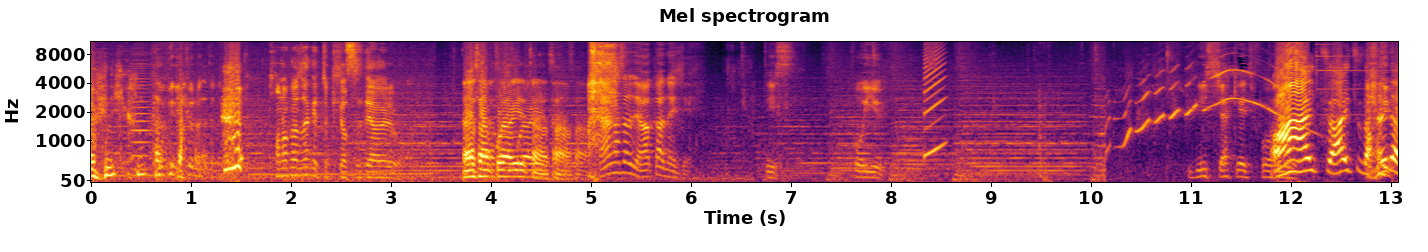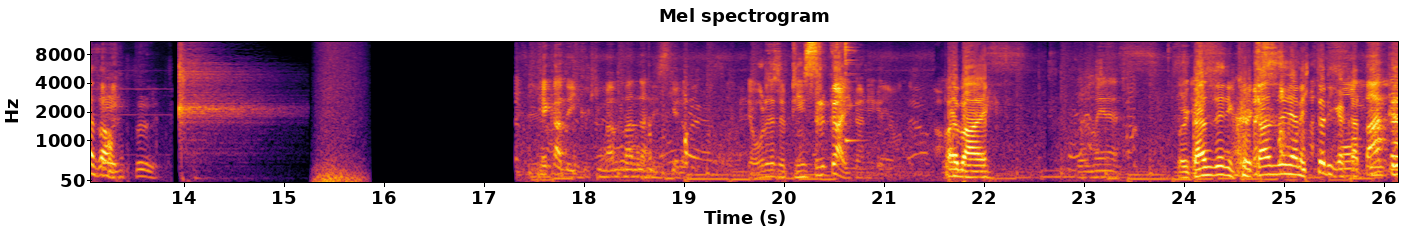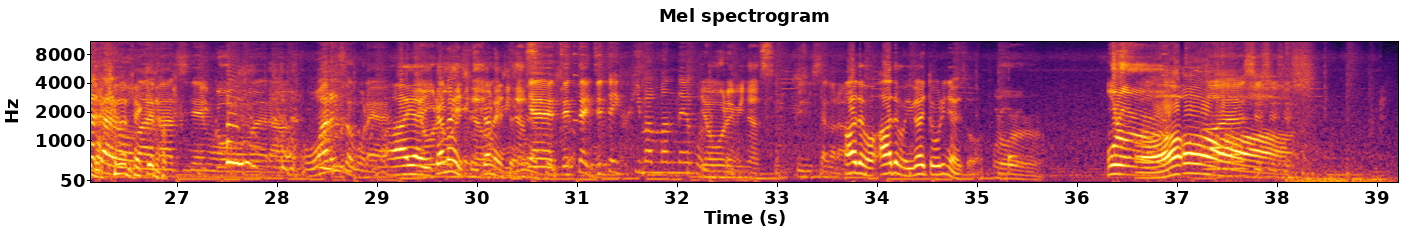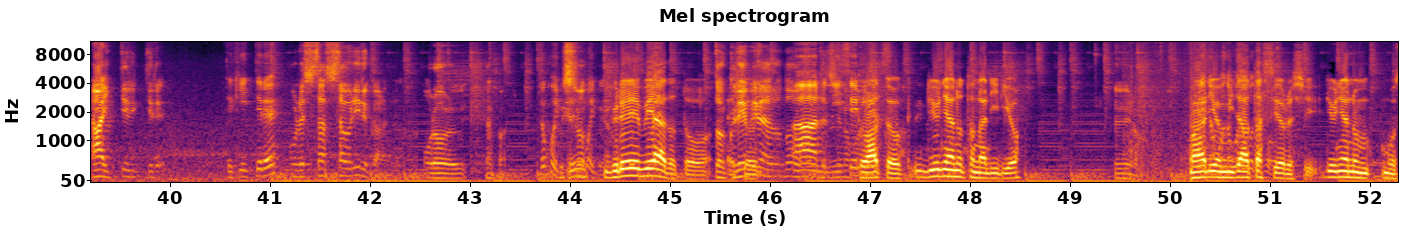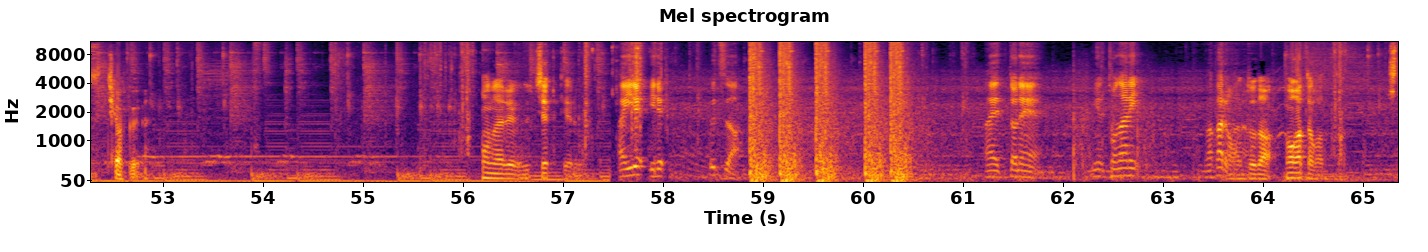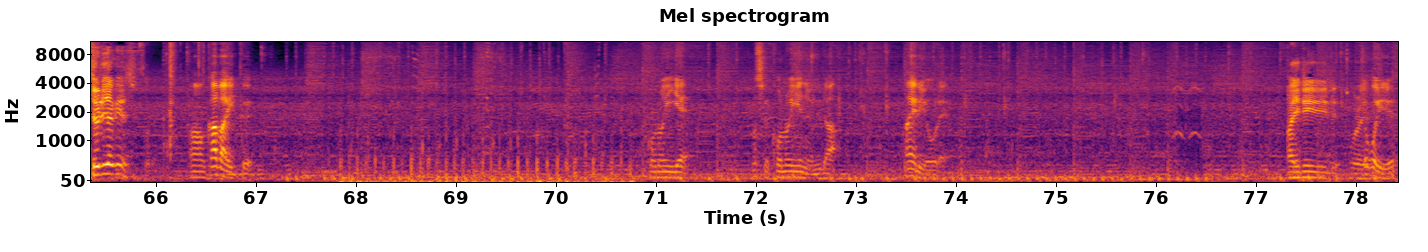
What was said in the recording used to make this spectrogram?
アメリカのアメリカの田中ジャケット聞かせてあげれば田中さんこれあげて田中さん。田中さんじゃわかんないぜ This for you This jacket for you あーあいつあいつダメだぞ。ペカで行く気満々なんですけど。いや俺たちピンするかいかねえけど。バイバイ。ごめんこれ完全にこれ完全にあの一人が勝バカ手に行くだだろお前マジでもうお前ら。終わるぞこれ。どあーいや行かないでしょ行かないでしょ。いいやいや絶対絶対行く気満々だよこれいや俺みんなす気にしたからあでもあでも意外と降りないぞ。ほらほらほらほらほらああーよしよしよしよしあ行ってる行ってる。敵行ってる？俺下下降りるからね。俺俺なんかどこ行くどこ行くグレーブヤードととグレーブヤードとあとあとリュウニャの隣いるよ。そういうの？周りを見渡すよるし。リュウニャのもう近くこうなるうちってやるわ。あいるいる。撃つわ。あえっとね隣。わかるかな？あ本当だ。分かった分かった。一人だけでしょそれ。あカバー行く。この家。もしくはこの家の裏。入るよ俺。あいるいるいる。俺どこいる？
